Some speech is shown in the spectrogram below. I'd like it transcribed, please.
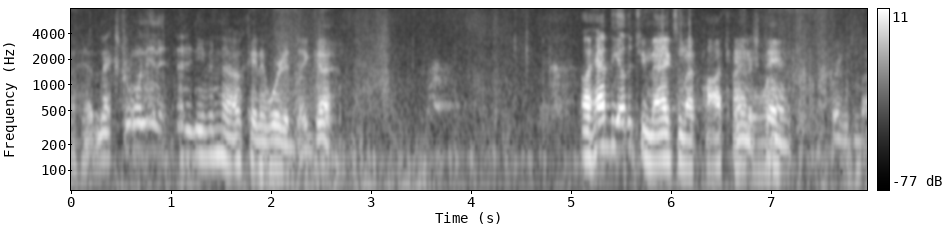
I had an extra one in it. I didn't even know. Okay, now where did they go? I have the other two mags in my pocket. I if you want. understand. Where did my...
